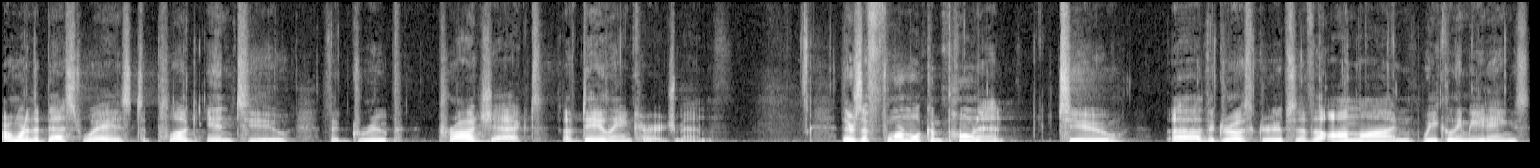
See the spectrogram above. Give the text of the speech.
are one of the best ways to plug into the group project of daily encouragement. There's a formal component to uh, the growth groups of the online weekly meetings,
